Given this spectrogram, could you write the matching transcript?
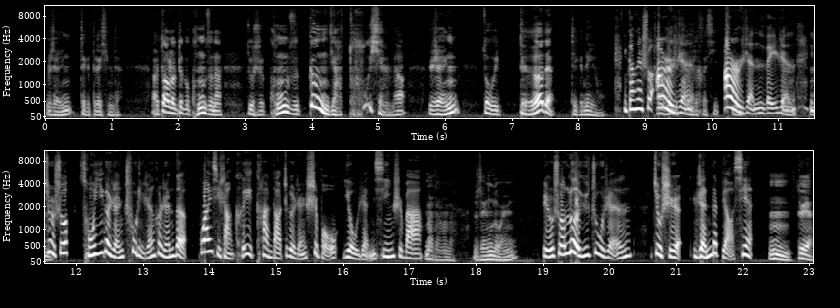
人这个德行的，而到了这个孔子呢，就是孔子更加凸显了人作为德的这个内容。你刚才说二人二嗯。人为人，嗯。也就是说，从一个人处理人和人的关系上，可以看到这个人是否有人心，是吧？那当然了，人伦，比如说乐于助人，就是人的表现。嗯，对呀、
